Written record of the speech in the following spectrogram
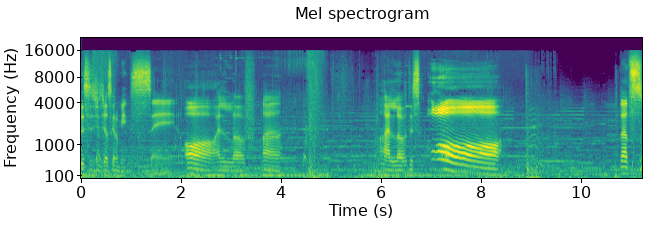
This is just gonna be insane. Oh, I love, uh, I love this. Oh, that's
